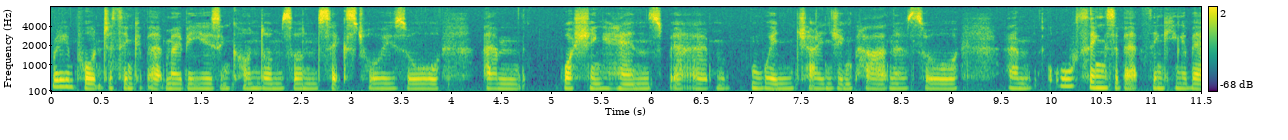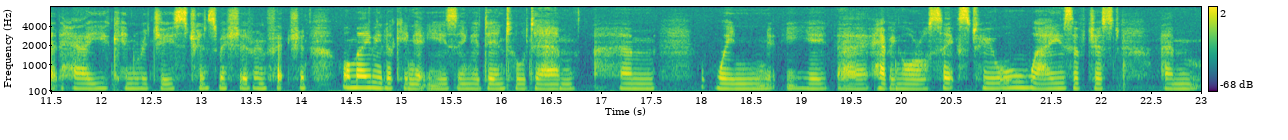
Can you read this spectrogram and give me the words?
really important to think about maybe using condoms on sex toys or um, washing hands um, when changing partners or um, all things about thinking about how you can reduce transmission of infection or maybe looking at using a dental dam um, when you're uh, having oral sex too. All ways of just um,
